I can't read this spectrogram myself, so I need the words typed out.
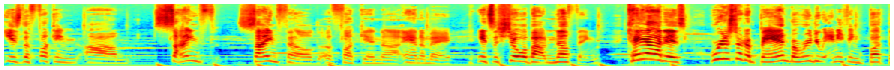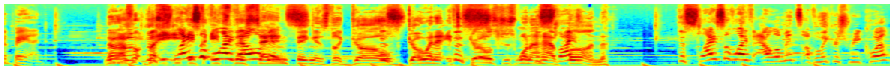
is the fucking um Seinf- Seinfeld of fucking uh, anime. It's a show about nothing. K-On is we're gonna start a band, but we're gonna do anything but the band. No, that's The- what. the But it, it's, it's the same thing as the girls s- going at. the It's s- girls just want to have slice- fun. The slice of life elements of Licorice Recoil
